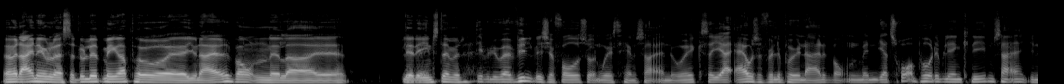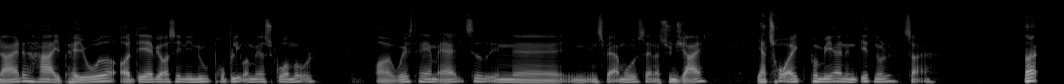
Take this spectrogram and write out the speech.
Hvad med dig, Nicolas? Er du lidt mere på uh, United-vognen, eller uh, bliver det enstemmigt? Det ville jo være vildt, hvis jeg forudså en West Ham-sejr nu, ikke? Så jeg er jo selvfølgelig på United-vognen, men jeg tror på, at det bliver en knæbensejr. United har i perioder, og det er vi også inde i nu, problemer med at score mål. Og West Ham er altid en, uh, en, en svær modstander, synes jeg. Jeg tror ikke på mere end en 1-0 sejr. Nej,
